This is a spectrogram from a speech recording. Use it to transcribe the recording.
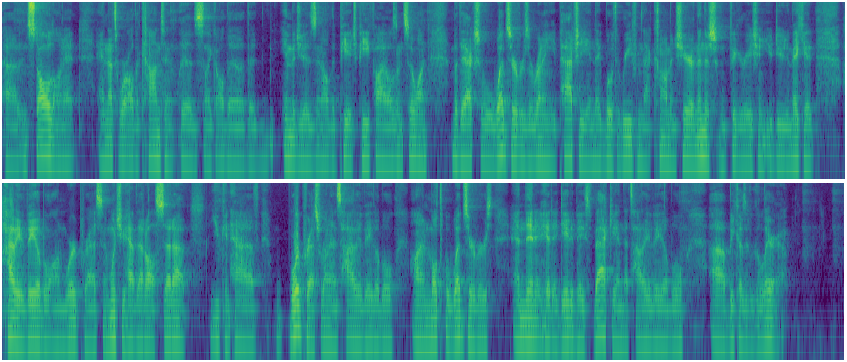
uh, installed on it, and that's where all the content lives, like all the the images and all the PHP files and so on. But the actual web servers are running Apache, and they both read from that common share. And then there's some configuration you do to make it highly available on WordPress. And once you have that all set up, you can have WordPress run as highly available on multiple web servers, and then it hit a database backend that's highly available uh, because of Galera.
